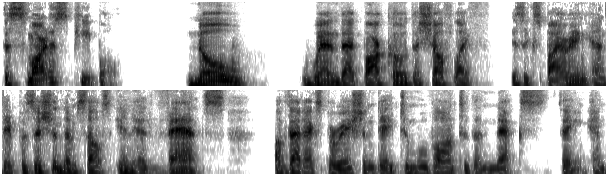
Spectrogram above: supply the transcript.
the smartest people know when that barcode, the shelf life is expiring, and they position themselves in advance of that expiration date to move on to the next thing. And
